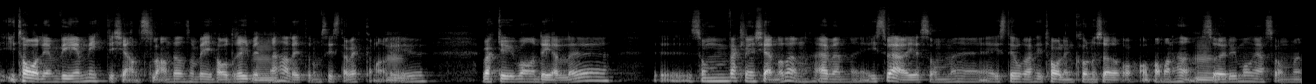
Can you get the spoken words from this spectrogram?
Italien VM 90-känslan. Den som vi har drivit mm. med här lite de sista veckorna. Mm. Det är ju, verkar ju vara en del Eh, som verkligen känner den. Även i Sverige som är stora Italien-konnässörer av vad man hör. Mm. Så är det ju många som eh,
